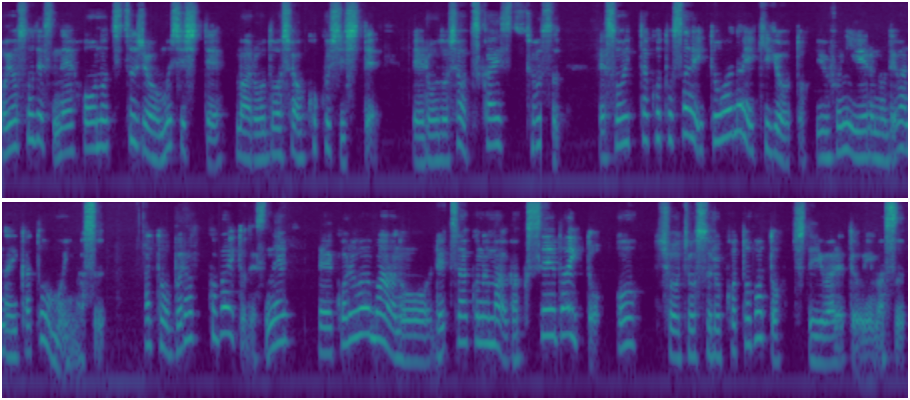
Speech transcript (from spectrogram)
およそですね、法の秩序を無視して、まあ、労働者を酷使して、えー労働者を使い潰す、えそういったことさえ厭わない企業というふうに言えるのではないかと思います。あと、ブラックバイトですね。えーこれは、まあ、あの、劣悪な、まあ、学生バイトを象徴する言葉として言われております。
